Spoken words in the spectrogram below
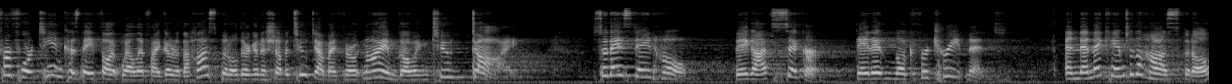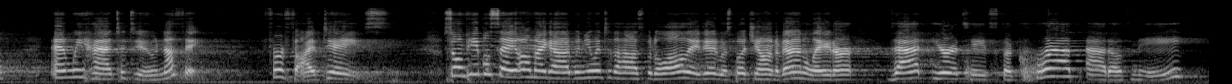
for 14 because they thought, well, if I go to the hospital, they're going to shove a tube down my throat and I am going to die. So they stayed home. They got sicker. They didn't look for treatment. And then they came to the hospital and we had to do nothing for five days. So when people say, oh my God, when you went to the hospital, all they did was put you on a ventilator, that irritates the crap out of me.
